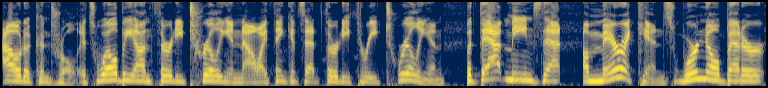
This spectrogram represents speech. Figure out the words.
out of control. It's well beyond 30 trillion now. I think it's at 33 trillion. But that means that Americans, we're no better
